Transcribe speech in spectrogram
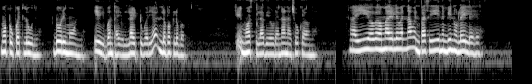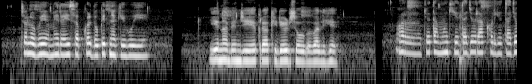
મોટું પતલું ને ડોરીમોન ને એવી બંધાયું આવે ને લબક લબક. કે મસ્ત લાગે એવડા નાના છોકરાઓને. હા એ હવે અમારે લેવા ના આવે ને પાછી એને બીનું લઈ લે હે चलो भैया मेरा हिसाब कर दो कितने की हुई है ये ना बहन जी एक राखी डेढ़ सौ वाली है અર જોતા મૂંઘી હતા જો રાખડ્યું હતા જો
